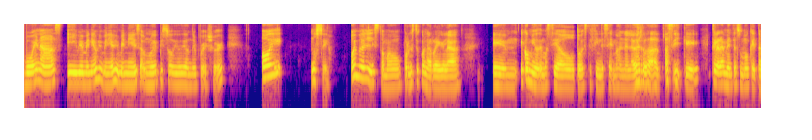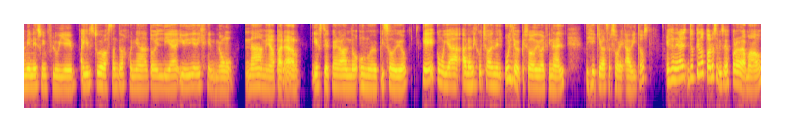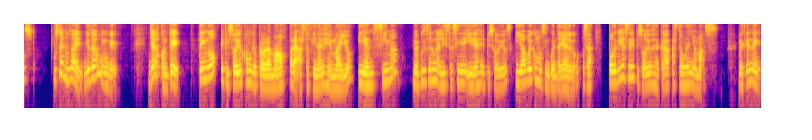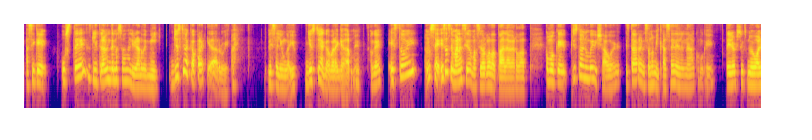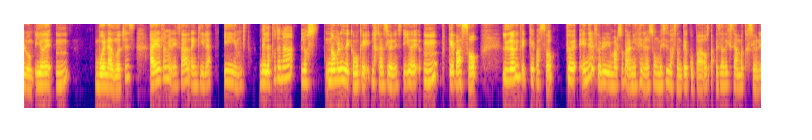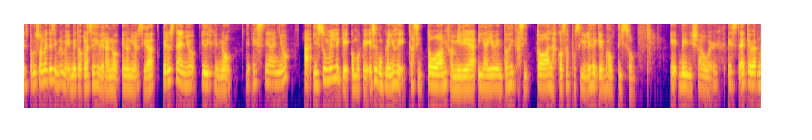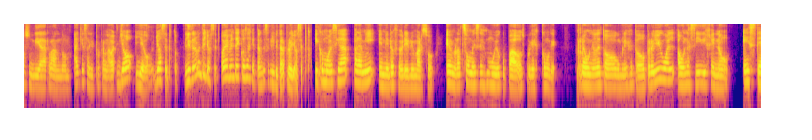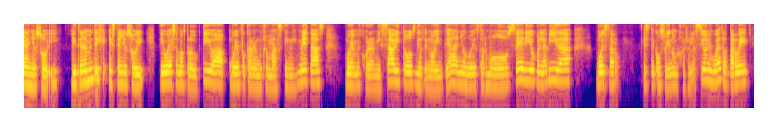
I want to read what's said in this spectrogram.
Buenas y bienvenidos, bienvenidas, bienvenidos a un nuevo episodio de Under Pressure. Hoy, no sé, hoy me duele el estómago porque estoy con la regla. em, he comido demasiado todo este fin de semana, la verdad, así que claramente asumo que también eso influye. Ayer estuve bastante bajoneada todo el día y hoy día dije, no, nada me va a parar y estoy acá grabando un nuevo episodio que, como ya habrán escuchado en el último episodio al final, dije que iba a ser sobre hábitos. En general, yo tengo todos los episodios programados. Ustedes no saben, yo tengo como que ya los conté. Tengo episodios como que programados para hasta finales de mayo y encima me puse a hacer una lista así de ideas de episodios y ya voy como 50 y algo. O sea, podría hacer episodios de acá hasta un año más. ¿Me entienden? Así que ustedes literalmente no se van a librar de mí. Yo estoy acá para quedarme. Ay, le salió un gallo. Yo estoy acá para quedarme, ¿ok? Estoy, no sé, esa semana ha sido demasiado ratata, la verdad. Como que yo estaba en un baby shower, estaba regresando a mi casa y de la nada como que Taylor Swift nuevo álbum y yo de, "Mm, buenas noches. Ayer también estaba tranquila y de la puta nada los nombres de como que las canciones. Y yo de, "Mm, ¿qué pasó? Literalmente, ¿qué pasó? Fe- enero, febrero y marzo para mí en general son meses bastante ocupados, a pesar de que sean vacaciones, porque usualmente siempre me meto a clases de verano en la universidad, pero este año yo dije, no, este año... Ah, y súmenle que como que es el cumpleaños de casi toda mi familia y hay eventos de casi todas las cosas posibles, de que bautizo, eh, baby shower, este, hay que vernos un día random, hay que salir por carnaval. Yo llego, yo acepto, literalmente yo acepto. Obviamente hay cosas que tengo que sacrificar, pero yo acepto. Y como decía, para mí enero, febrero y marzo, en verdad son meses muy ocupados porque es como que reunión de todo, cumpleaños de todo, pero yo igual aún así dije, no, este año soy. Literalmente dije, este año soy y voy a ser más productiva, voy a enfocarme mucho más en mis metas, voy a mejorar mis hábitos, ya tengo 20 años, voy a estar modo serio con la vida, voy a estar esté construyendo mejores relaciones, voy a tratar de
